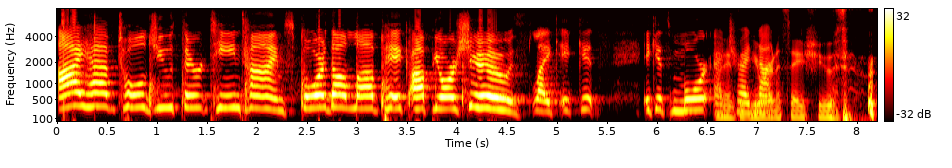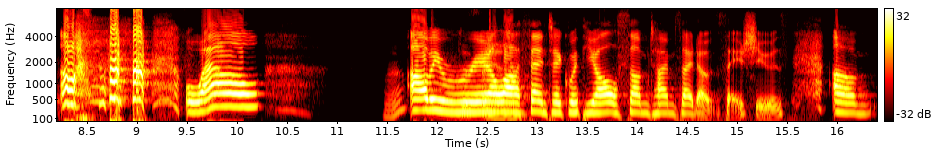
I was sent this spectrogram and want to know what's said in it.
i have told you 13 times for the love pick up your shoes like it gets it gets more I i, tried think you were not going to say shoes. oh well Well, I'll be real saying. authentic with y'all. Sometimes I don't say shoes. Um,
